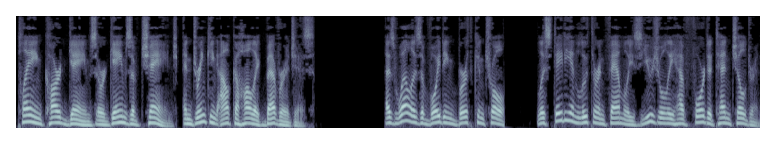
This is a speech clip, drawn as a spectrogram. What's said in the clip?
playing card games or games of change, and drinking alcoholic beverages, as well as avoiding birth control Laestadian Lutheran families usually have 4 to 10 children.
